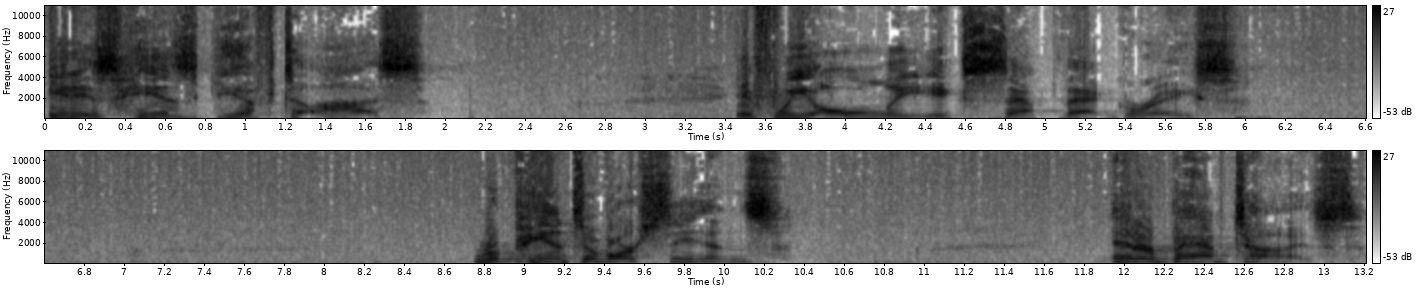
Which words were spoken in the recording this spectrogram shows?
It is His gift to us. If we only accept that grace, repent of our sins, and are baptized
